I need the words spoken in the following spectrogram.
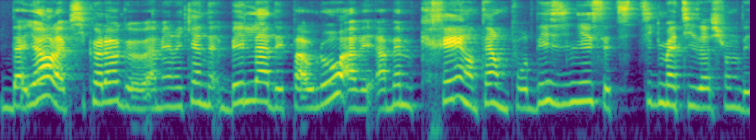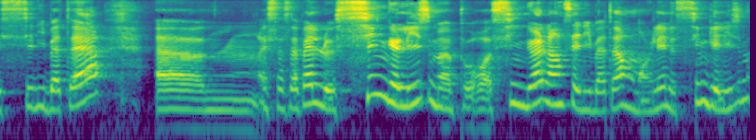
D'ailleurs, la psychologue euh, américaine Bella De Paulo avait, a même créé un terme pour désigner cette stigmatisation des célibataires. et ça s'appelle le singleisme, pour single, hein, célibataire en anglais, le singleisme.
